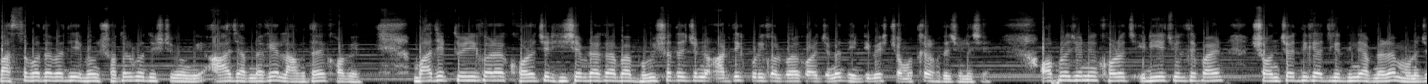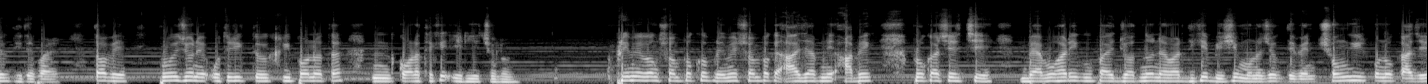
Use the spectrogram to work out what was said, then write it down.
বাস্তবতাবাদী এবং সতর্ক দৃষ্টিভঙ্গি আজ আপনাকে লাভদায়ক হবে। বাজেট তৈরি করা, খরচের হিসেব রাখা বা ভবিষ্যতের জন্য আর্থিক পরিকল্পনা করার জন্য দিনটি বেশ চমৎকার হতে চলেছে। অপ্রয়োজনীয় খরচ এড়িয়ে চলতে পারেন, সঞ্চয়ের দিকে আজকের দিনে আপনারা মনোযোগ দিতে পারেন। তবে প্রয়োজনে অতিরিক্ত কৃপণতা করা থেকে এড়িয়ে চলুন। প্রেম এবং সম্পর্ক, প্রেমের সম্পর্কে আজ আপনি আবেগ প্রকাশের চেয়ে ব্যবহারিক উপায়, যত্ন নেওয়ার দিকে বেশি মনোযোগ দেবেন। সঙ্গীর কোনো কাজে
